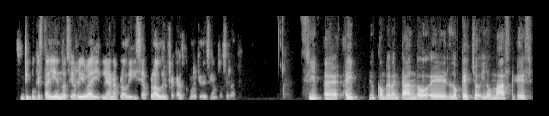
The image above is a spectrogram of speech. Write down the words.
es un tipo que está yendo hacia arriba y le han aplaudido y se aplaude el fracaso, como lo que decíamos hace rato. Sí, eh, ahí complementando, eh, lo que ha hecho Elon Musk es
